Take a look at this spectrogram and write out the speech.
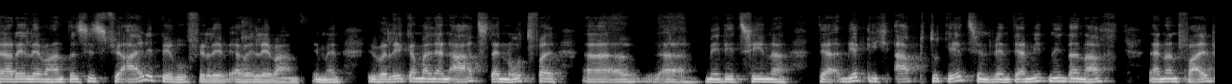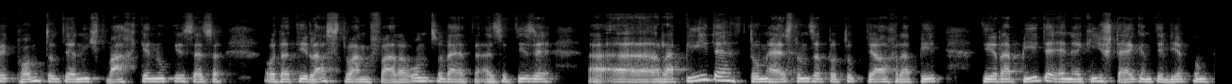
relevant, das ist für alle Berufe relevant. Ich meine, überleg einmal ein Arzt, ein Notfallmediziner, äh, äh, der wirklich up to date sind, wenn der mitten in der Nacht einen Fall bekommt und der nicht wach genug ist, also oder die Lastwagenfahrer und so weiter. Also diese äh, äh, rapide, darum heißt unser Produkt ja auch rapid, die rapide energiesteigende Wirkung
